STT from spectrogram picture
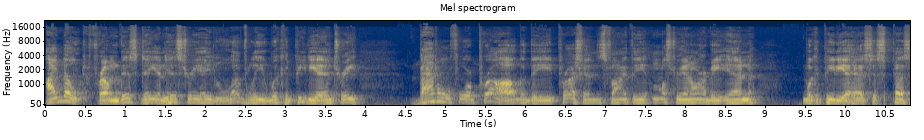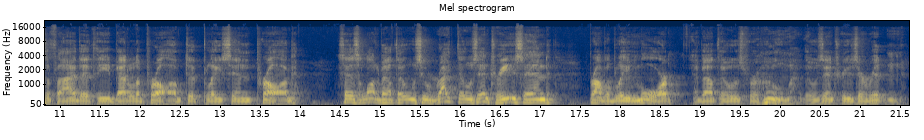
I note from this day in history a lovely Wikipedia entry Battle for Prague. The Prussians fight the Austrian army in. Wikipedia has to specify that the Battle of Prague took place in Prague. Says a lot about those who write those entries and probably more about those for whom those entries are written.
